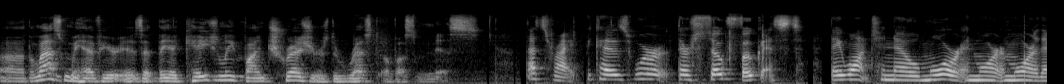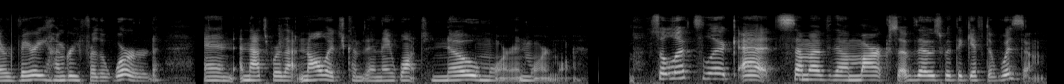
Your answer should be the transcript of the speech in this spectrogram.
uh, the last one we have here is that they occasionally find treasures the rest of us miss. That's right, because we're they're so focused. They want to know more and more and more. They're very hungry for the word. And and that's where that knowledge comes in. They want to know more and more and more. So let's look at some of the marks of those with the gift of wisdom.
